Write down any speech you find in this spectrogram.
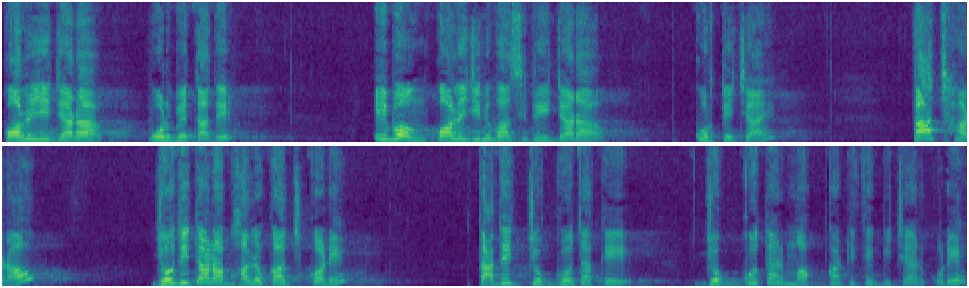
কলেজে যারা পড়বে তাদের এবং কলেজ ইউনিভার্সিটি যারা করতে চায়, তাছাড়াও যদি তারা ভালো কাজ করে, তাদের যোগ্যতাকে, যোগ্যতার মাপকাঠিতে বিচার করে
